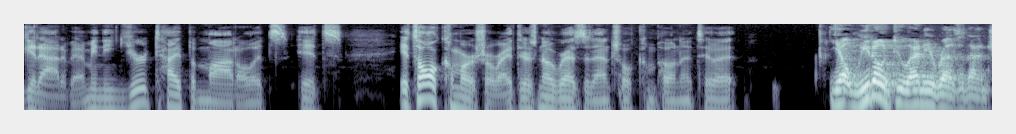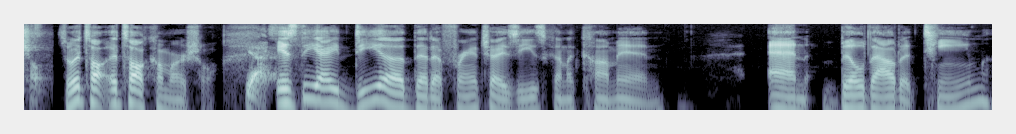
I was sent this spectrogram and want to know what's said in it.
get out of it i mean in your type of model it's it's it's all commercial right? There's no residential component to it. Yeah we don't do any residential. So it's all it's all commercial. Yes. Is the idea that a franchisee is going to come in and build out a team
